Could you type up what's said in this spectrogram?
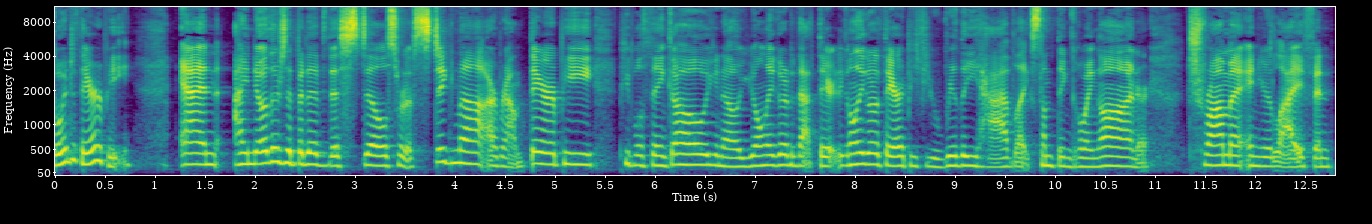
going to therapy. And I know there's a bit of this still sort of stigma around therapy. People think, oh, you know, you only go to that ther- you only go to therapy if you really have like something going on or trauma in your life. And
